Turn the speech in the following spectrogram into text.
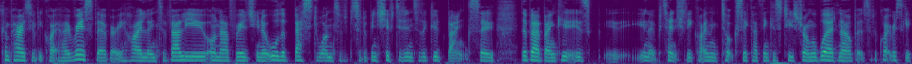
comparatively quite high risk. They're very high loan to value on average. You know, all the best ones have sort of been shifted into the good banks. So the bad bank is, you know, potentially quite. I think toxic. I think is too strong a word now, but sort of quite risky.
